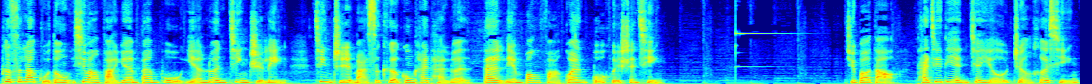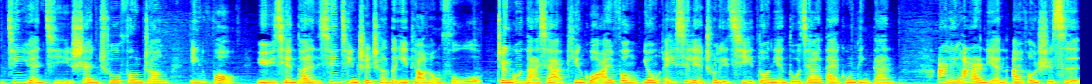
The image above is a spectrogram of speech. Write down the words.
特斯拉股东希望法院颁布言论禁止令，禁止马斯克公开谈论，但联邦法官驳回申请。据报道，台积电借由整合型晶圆级扇出封装 Info 与前段先进制程的一条龙服务，成功拿下苹果 iPhone 用 A 系列处理器多年独家代工订单。二零二二年 iPhone 十四。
